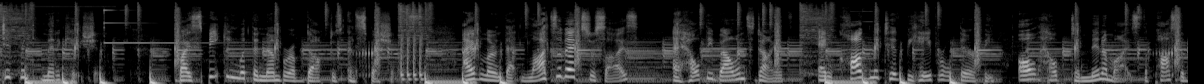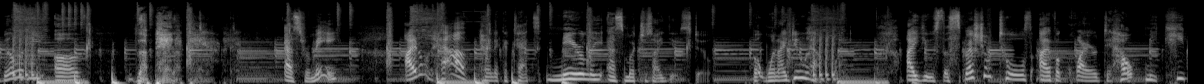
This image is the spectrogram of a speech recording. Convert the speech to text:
different medication. By speaking with a number of doctors and specialists, I've learned that lots of exercise, a healthy, balanced diet, and cognitive behavioral therapy all help to minimize the possibility of the panic attack. As for me, I don't have panic attacks nearly as much as I used to. But when I do have one, I use the special tools I've acquired to help me keep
